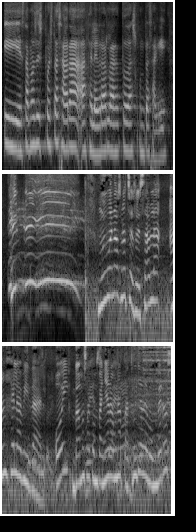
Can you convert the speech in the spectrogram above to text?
y estamos dispuestas ahora a celebrarlas todas juntas aquí. Muy buenas noches, les habla Ángela Vidal. Hoy vamos a acompañar a una patrulla de bomberos.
